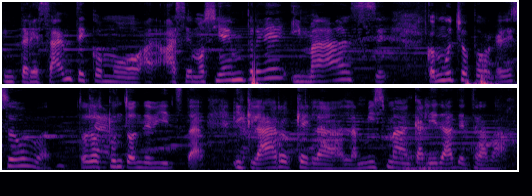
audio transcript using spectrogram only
interesante como hacemos siempre y más, eh, con mucho progreso a todos claro. puntos de vista y claro que la, la misma calidad de trabajo.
